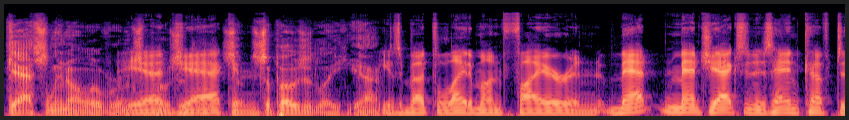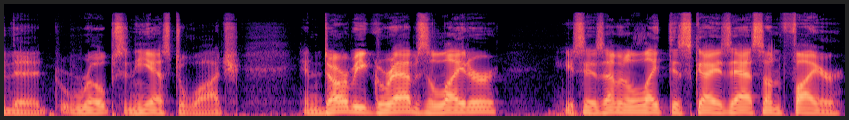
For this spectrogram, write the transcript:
Gasoline all over him. Yeah, supposedly. Jack and- supposedly, yeah. He's about to light him on fire, and Matt Matt Jackson is handcuffed to the ropes, and he has to watch. And Darby grabs a lighter. He says, "I'm going to light this guy's ass on fire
